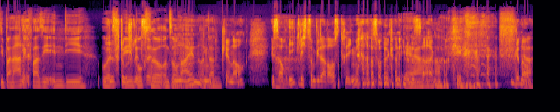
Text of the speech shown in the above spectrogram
die Banane quasi in die USB-Buchse und so rein und dann. Genau. Ist ah. auch eklig zum wieder rauskriegen. Also kann ich ja, nur sagen. Okay. genau. Ja.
